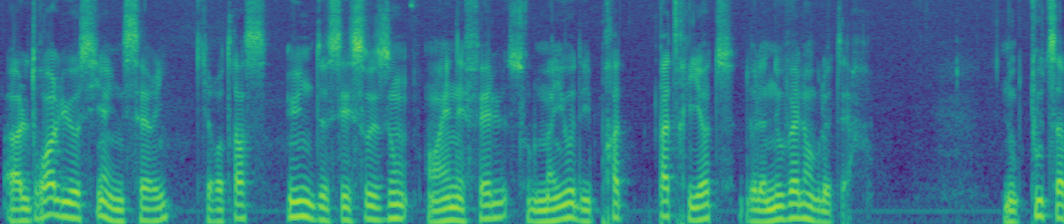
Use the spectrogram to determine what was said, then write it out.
a le droit lui aussi à une série qui retrace une de ses saisons en NFL sous le maillot des Patriots de la Nouvelle-Angleterre. Donc toute sa,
